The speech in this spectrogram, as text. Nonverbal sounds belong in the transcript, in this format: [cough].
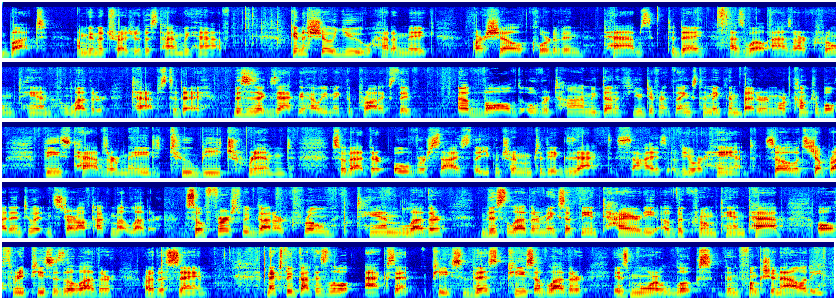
but I'm gonna treasure this time we have. I'm gonna show you how to make our shell cordovan tabs today, as well as our chrome tan leather tabs today. This is exactly how we make the products. They've evolved over time. We've done a few different things to make them better and more comfortable. These tabs are made to be trimmed so that they're oversized so that you can trim them to the exact size of your hand. So let's jump right into it and start off talking about leather. So first we've got our chrome tan leather. This leather makes up the entirety of the chrome tan tab. All three pieces of leather are the same. Next we've got this little accent piece. This piece of leather is more looks than functionality.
